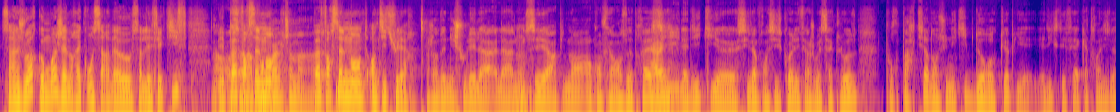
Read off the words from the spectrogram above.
c'est un joueur que moi j'aimerais conserver au sein de l'effectif, mais pas forcément, pas, hein. forcément en titulaire. Jean-Denis Choulet l'a annoncé rapidement en conférence de presse. Ah il, a dit que euh, Sylvain Francisco allait faire jouer sa clause pour partir dans une équipe d'Eurocup. Il, il a dit que c'était fait à 99%.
